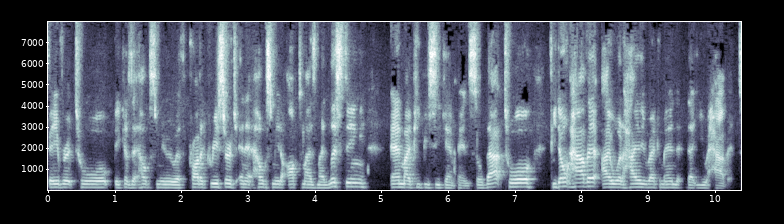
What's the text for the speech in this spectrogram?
favorite tool because it helps me with product research and it helps me to optimize my listing and my PPC campaigns. So that tool, if you don't have it, I would highly recommend that you have it.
